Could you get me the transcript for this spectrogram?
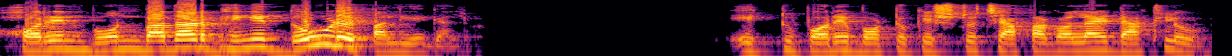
হরেন বন বাদার ভেঙে দৌড়ে পালিয়ে গেল। একটু পরে বটকেষ্ট চাপা গলায় ডাকলো,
